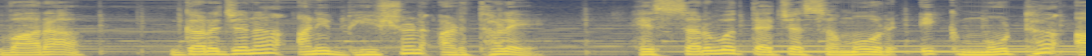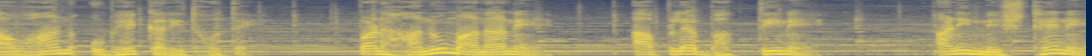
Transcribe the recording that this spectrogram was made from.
वारा गर्जना आणि भीषण अडथळे हे सर्व त्याच्यासमोर एक मोठं आव्हान उभे करीत होते. पण हनुमानाने आपल्या भक्तीने आणि निष्ठेने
